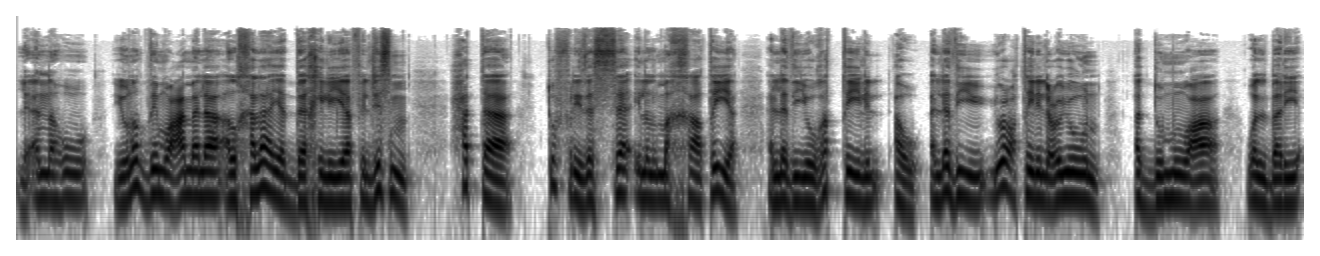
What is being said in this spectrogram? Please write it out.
لأنه ينظم عمل الخلايا الداخلية في الجسم حتى تفرز السائل المخاطي الذي يغطي أو الذي يعطي للعيون الدموع والبريق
